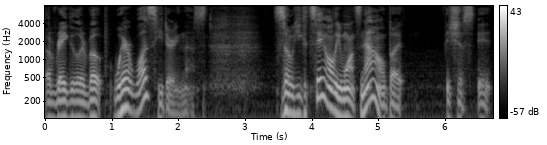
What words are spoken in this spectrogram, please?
a regular vote. Where was he during this? So he could say all he wants now, but it's just it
